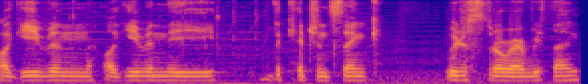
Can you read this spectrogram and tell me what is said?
Like even like even the the kitchen sink. We just throw everything.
